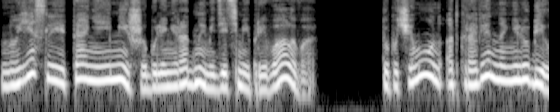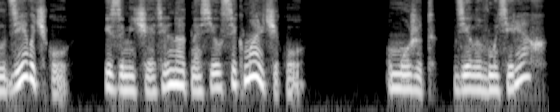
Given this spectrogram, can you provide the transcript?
Но если и Таня, и Миша были не родными детьми Привалова, то почему он откровенно не любил девочку и замечательно относился к мальчику? Может, дело в матерях?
